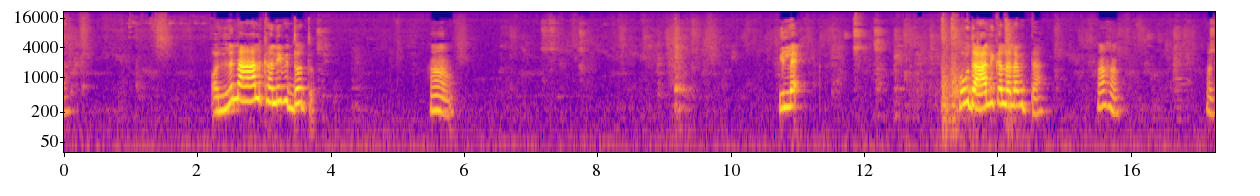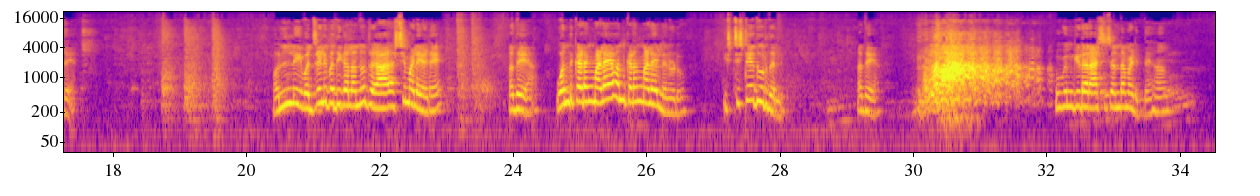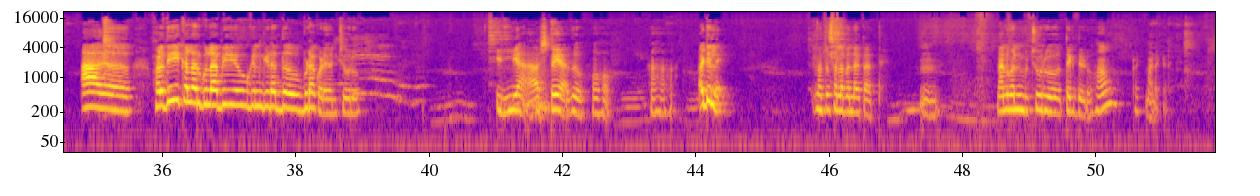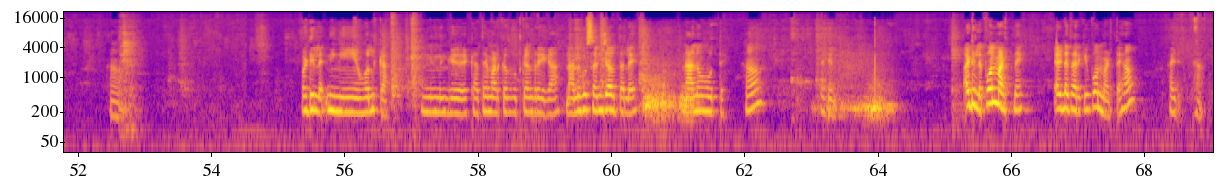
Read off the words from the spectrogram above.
ಅಲ್ಲ ನಾಲ್ಕು ಹನಿ ಬಿದ್ದೋತು. ಹಾ. ಇಲ್ಲೇ. ಹೌದಾ ಆಲಿಕಲ್ಲೆಲ್ಲ ಬಿತ್ತ? ಹಾ ಹಾ. ಅದೇ. ಅಲ್ಲಿ ವಜ್ರಳಿ ಬದಿಗಲ್ಲನ್ನು ರಾಶಿ ಮಳೆ ಎಡೆ. ಅದೇ. ಒಂದ್ ಕಡಂಗ್ ಮಳೆ, ಒಂದ್ ಕಡಂಗ್ ಮಳೆ ಇಲ್ಲ ನೋಡು. ಇಷ್ಟಿಷ್ಟೇ ದೂರದಲ್ಲಿ. ಅದೇ. ಹೂವಿನ ಗಿಡ ರಾಶಿ ಚಂದ ಮಾಡಿದ್ದೆ, ಹಾ. ಆ ಹಳದಿ ಕಲರ್ ಗುಲಾಬಿ ಹೂವಿನ ಗಿಡದ್ದು ಬುಡ ಕೊಡೆ ಒಂಚೂರು. ಇಲ್ಲ ಅಷ್ಟೇ ಅದು? ಓಹೋ. ಹಾ ಹಾ ಹಾ. ಅಡ್ಡಿಲ್ಲೇ. ಮತ್ತೆ ಸಲ ಬಂದಾಗ ತಗತ್ತೆ. ಹ್ಮ್. ನನಗೊಂದು ಚೂರು ತೆಗ್ದಿಡು, ಹಾ? ಕಟ್ ಮಾಡಕ ಹಾ. ಅಡ್ಡಿಲ್ಲ, ನೀನು ಹೊಲ್ಕ. ನಿನಗೆ ಕತೆ ಮಾಡ್ಕೊಂಡು ಕೂತ್ಕೊಂಡ್ರೆ ಈಗ. ನನಗೂ ಸಂಜೆ ಅವತ್ತಲ್ಲೇ ನಾನು ಹೋಗ್ತೆ ಹಾ? ಅಡ್ಡಿಲ್ಲ. ಅಡ್ಡಿಲ್ಲ ಫೋನ್ ಮಾಡ್ತೇನೆ. ಎರಡನೇ ತಾರೀಕಿಗೆ ಫೋನ್ ಮಾಡ್ತೆ ಹಾಂ? ಅಡ್ಡಿ ಹಾ.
